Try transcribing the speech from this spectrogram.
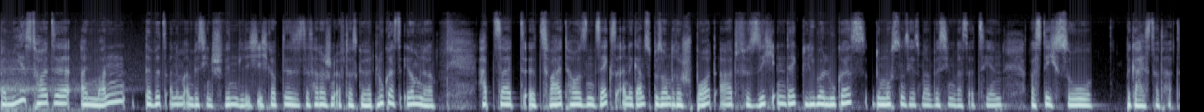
Bei mir ist heute ein Mann, da wird es einem ein bisschen schwindelig. Ich glaube, das, das hat er schon öfters gehört. Lukas Irmler hat seit 2006 äh, eine ganz besondere Sportart für sich entdeckt. Lieber Lukas, du musst uns jetzt mal ein bisschen was erzählen, was dich so begeistert hat?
